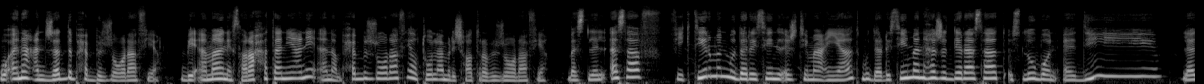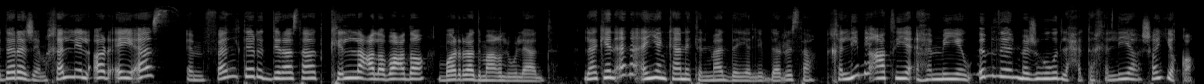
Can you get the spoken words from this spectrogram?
وأنا عن جد بحب الجغرافيا. بأمانة صراحة يعني أنا بحب الجغرافيا وطول عمري شاطرة بالجغرافيا. بس للأسف في كتير من مدرسين الاجتماعيات مدرسين منهج الدراسات أسلوبهم قديم لدرجة مخلي ال RAS مفلتر الدراسات كلها على بعضها برا دماغ الولاد لكن أنا أيا كانت المادة يلي بدرسها خليني أعطيها أهمية وأبذل مجهود لحتى أخليها شيقة.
